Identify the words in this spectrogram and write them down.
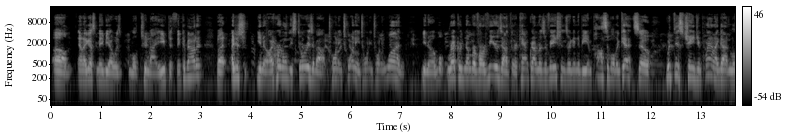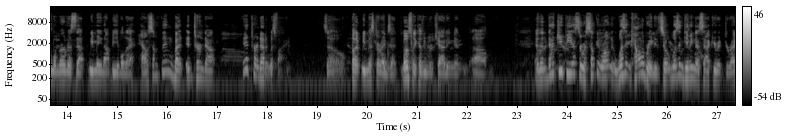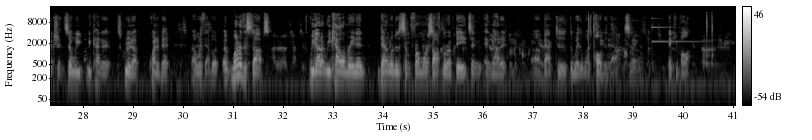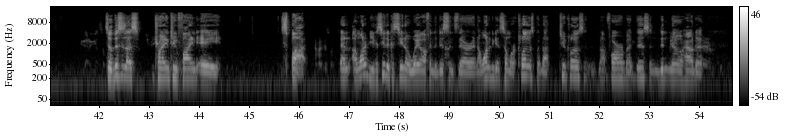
Um, and I guess maybe I was a little too naive to think about it, but I just, you know, I heard all these stories about 2020, 2021, you know, record number of RVers out there. Campground reservations are going to be impossible to get. So with this change in plan, I got a little nervous that we may not be able to have something, but it turned out, it turned out it was fine. So, but we missed our exit mostly because we were chatting and, um, and then that GPS, there was something wrong. It wasn't calibrated, so it wasn't giving us accurate direction. So we, we kind of screwed up quite a bit uh, with that. But at one of the stops, I don't know, Captain. we got it recalibrated, downloaded some firmware software updates, and, and got it uh, back to the way that was. Paul did that. So thank you, Paul. So this is us trying to find a spot and I wanted you can see the casino way off in the distance there, and I wanted to get somewhere close, but not too close and not far, but this, and didn't know how to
